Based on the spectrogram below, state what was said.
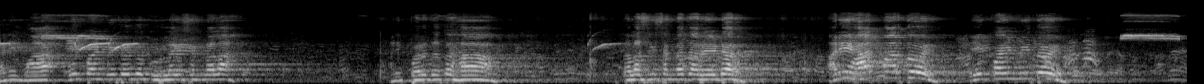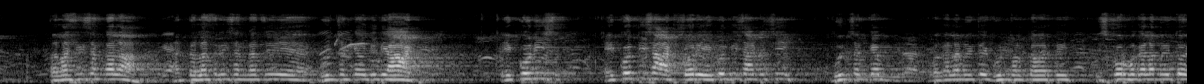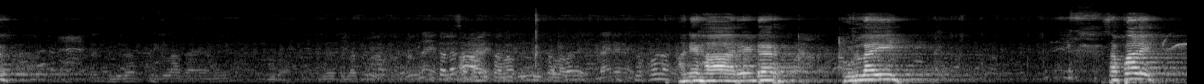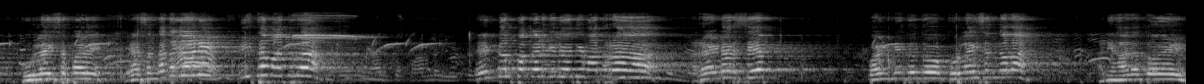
आणि मा एक पॉईंट देतोय तो कुर्लाई संघाला. आणि परत जातो हा. तलाश्री संघाचा रेडर आणि हात मारतोय. एक पॉइंट मिळतोय. तलाश्री संघाला. आणि तलाश्री संघाची गुणसंख्या होती ती आठ. एकोणीस एकोणतीस आठ. सॉरी एकोणतीस आठ अशी गुणसंख्या बघायला मिळते गुण फलकावरती स्कोर बघायला मिळतोय. आणि हा रेडर कुर्लाई सपाळे कुर्लाई सपाळे या संघाचा गाणे इथं मात्र एंगल पकड केली होती मात्र. रायडर सेफ पॉइंट मिळतो तो कुर्लाई संघाला. आणि हा जातोय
